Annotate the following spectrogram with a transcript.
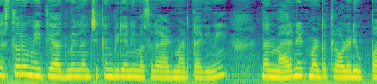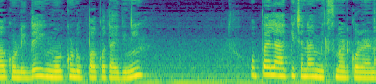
ಕಸ್ತೂರಿ ಮೇತಿ ಆದಮೇಲೆ ನಾನು ಚಿಕನ್ ಬಿರಿಯಾನಿ ಮಸಾಲ ಆ್ಯಡ್ ಮಾಡ್ತಾ ಇದ್ದೀನಿ. ನಾನು ಮ್ಯಾರಿನೇಟ್ ಮಾಡಬೇಕಾದ್ರೆ ಆಲ್ರೆಡಿ ಉಪ್ಪು ಹಾಕೊಂಡಿದ್ದೆ. ಈಗ ನೋಡ್ಕೊಂಡು ಉಪ್ಪು ಹಾಕೋತಾ ಇದ್ದೀನಿ. ಉಪ್ಪೆಲ್ಲ ಹಾಕಿ ಚೆನ್ನಾಗಿ ಮಿಕ್ಸ್ ಮಾಡ್ಕೊಳ್ಳೋಣ.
